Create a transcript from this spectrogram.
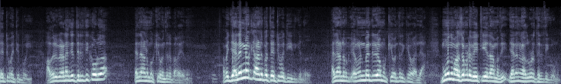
തെറ്റുപറ്റിപ്പോയി അവർ വേണമെങ്കിൽ തിരുത്തിക്കൊള്ളുക എന്നാണ് മുഖ്യമന്ത്രി പറയുന്നത്. അപ്പോൾ ജനങ്ങൾക്കാണ് ഇപ്പോൾ തെറ്റുപറ്റിയിരിക്കുന്നത് അല്ലാണ്ട് ഗവൺമെന്റിനോ മുഖ്യമന്ത്രിക്കോ അല്ല. മൂന്ന് മാസം കൂടെ വെയിറ്റ് ചെയ്താൽ മതി ജനങ്ങൾ അതുകൂടെ തിരുത്തിക്കൊള്ളും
